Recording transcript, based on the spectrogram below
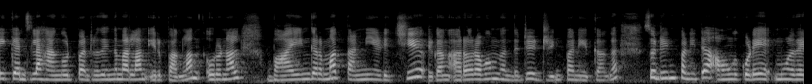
வீக்கெண்ட்ஸில் ஹேங் அவுட் பண்ணுறது இந்த மாதிரிலாம் இருப்பாங்களாம். ஒரு நாள் பயங்கரமாக தண்ணி அடித்து இருக்காங்க. அரோராவும் வந்துட்டு ட்ரிங்க் பண்ணியிருக்காங்க. ஸோ ட்ரிங்க் பண்ணிவிட்டு அவங்க கூட மூணு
